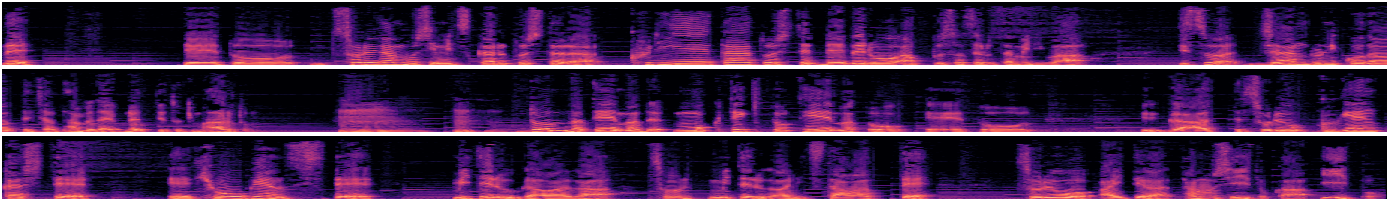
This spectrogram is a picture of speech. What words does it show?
で、えっ、と、それがもし見つかるとしたら、クリエイターとしてレベルをアップさせるためには、実はジャンルにこだわってちゃダメだよねっていう時もあると思う。うん。うん。どんなテーマで、目的とテーマと、えっ、と、があって、それを具現化して、えー表現して、見てる側が、それ見てる側に伝わって、それを相手が楽しいとか、いいと、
